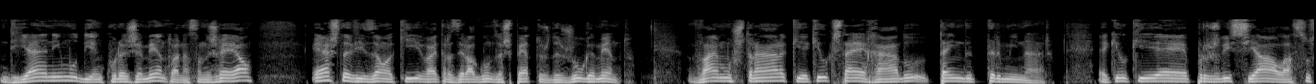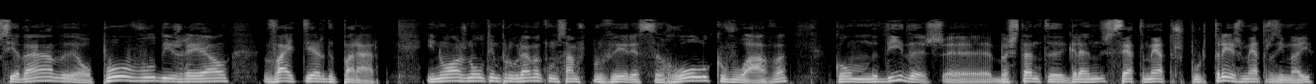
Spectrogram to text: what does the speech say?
de ânimo, de encorajamento à nação de Israel, esta visão aqui vai trazer alguns aspectos de julgamento. Vai mostrar que aquilo que está errado tem de terminar. Aquilo que é prejudicial à sociedade, ao povo de Israel, vai ter de parar. E nós no último programa começámos por ver esse rolo que voava, com medidas uh, bastante grandes, 7 metros por 3 metros e meio,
